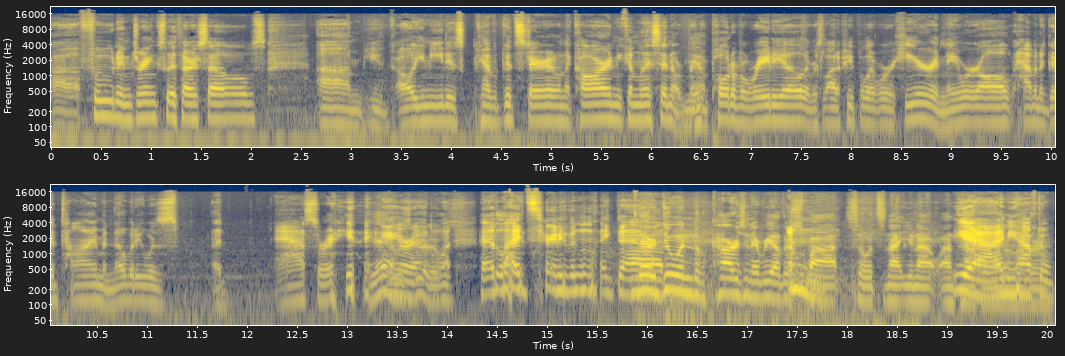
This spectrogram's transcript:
uh, food and drinks with ourselves. Um, you all you need is have a good stereo in the car and you can listen, or bring Yep. a portable radio. There was a lot of people that were here and they were all having a good time, and nobody was a ass or anything, Yeah, or good. Headli- was- headlights or anything like that. they're doing the cars in every other spot, so it's not you're not on. Top yeah, and you have to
